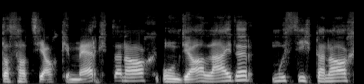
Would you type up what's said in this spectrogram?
Das hat sie auch gemerkt danach. Und ja, leider musste ich danach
